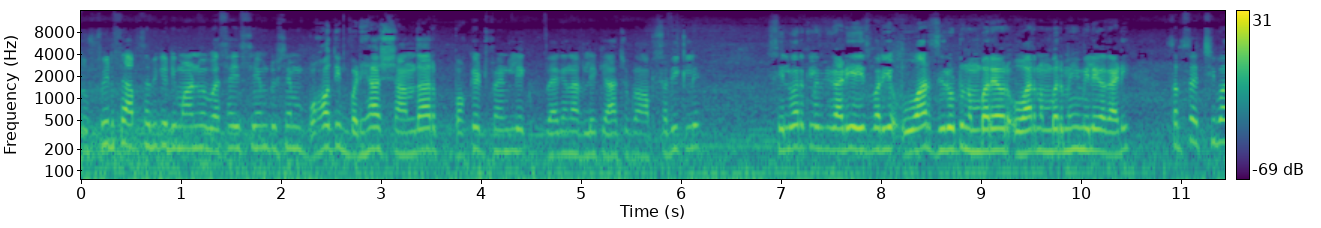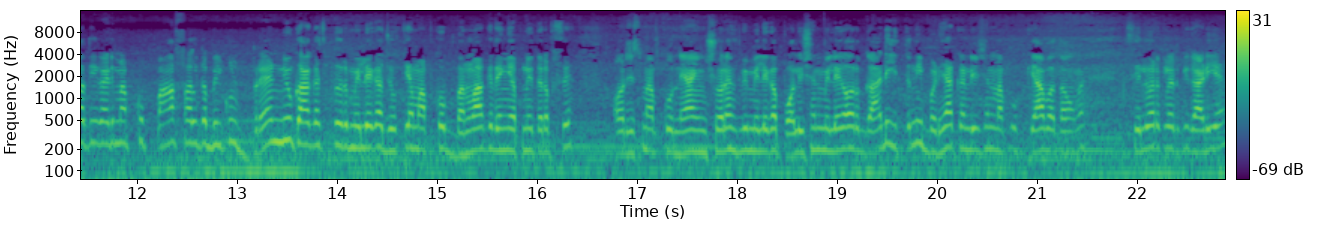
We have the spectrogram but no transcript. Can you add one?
तो फिर से आप सभी के डिमांड में वैसा ही सेम टू सेम बहुत ही बढ़िया, शानदार पॉकेट फ्रेंडली एक वैगनार लेके आ चुका हूँ आप सभी के लिए। सिल्वर कलर की गाड़ी है, इस बार ये O R zero two number है और ओ आर नंबर में ही मिलेगा गाड़ी। सबसे अच्छी बात, ये गाड़ी में आपको पाँच साल का बिल्कुल ब्रांड न्यू कागज़ पत्र मिलेगा, जो कि हम आपको बनवा के देंगे अपनी तरफ़ से। और जिसमें आपको नया इंश्योरेंस भी मिलेगा पॉल्यूशन मिलेगा, और गाड़ी इतनी बढ़िया कंडीशन में आपको क्या बताऊँ मैं सिल्वर कलर की गाड़ी है।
